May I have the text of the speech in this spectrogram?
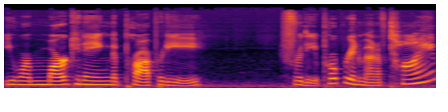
you are marketing the property for the appropriate amount of time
